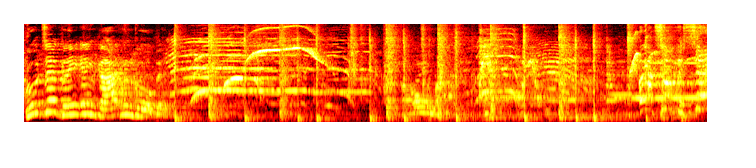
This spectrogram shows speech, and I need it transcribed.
Guter Glitten Garten Gobel. All right. I got something to say!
